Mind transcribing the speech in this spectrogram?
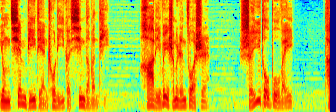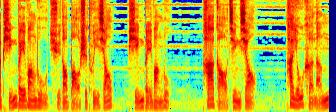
用铅笔点出了一个新的问题。哈里为什么人做事，谁都不为？他凭备忘录取到宝石推销，凭备忘录，他搞经销，他有可能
